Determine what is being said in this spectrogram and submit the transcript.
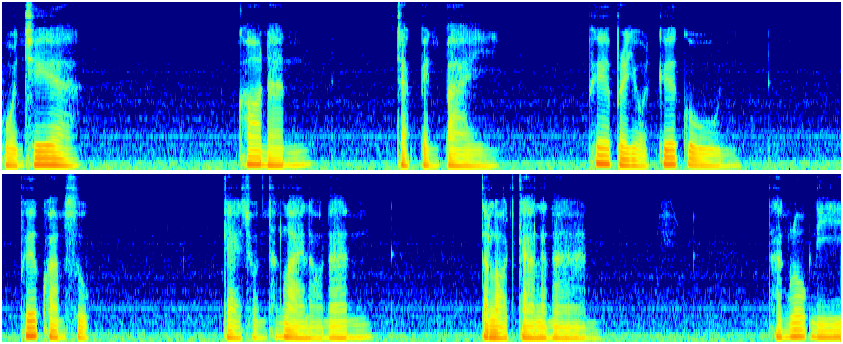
ควรเชื่อ ข้อนั้นจะเป็นไป เพื่อประโยชน์เกื้อกูล เพื่อความสุข แก่ชนทั้งหลายเหล่านั้น ตลอดกาลนาน ทั้งโลกนี้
